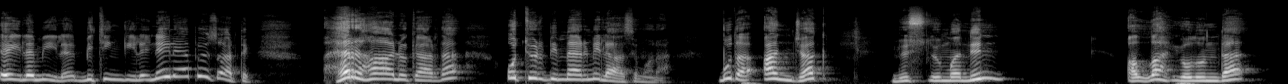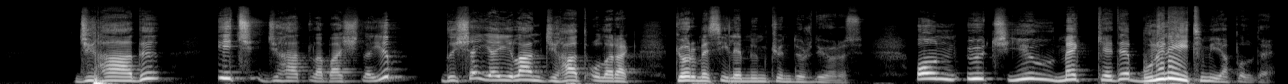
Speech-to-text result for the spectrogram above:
eylemiyle, mitingiyle, neyle yapıyorsa artık. Her halükarda o tür bir mermi lazım ona. Bu da ancak Müslümanın Allah yolunda cihadı iç cihatla başlayıp dışa yayılan cihat olarak görmesiyle mümkündür diyoruz. 13 yıl Mekke'de bunun eğitimi yapıldı.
